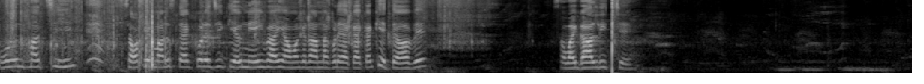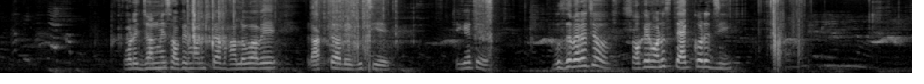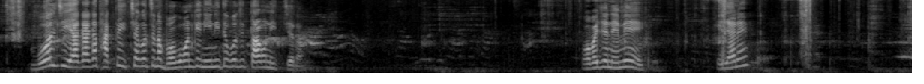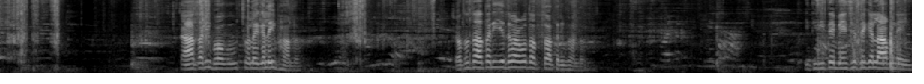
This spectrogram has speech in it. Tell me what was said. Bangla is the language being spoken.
অরুণ ভাবছি, শখের মানুষ ত্যাগ করেছি, কেউ নেই ভাই, আমাকে রান্না করে একা একা খেতে হবে। সবাই গাল দিচ্ছে। পরের জন্মে শখের মানুষটা ভালোভাবে রাখতে হবে, গুছিয়ে। ঠিক আছে? বুঝতে পেরেছ? শখের মানুষ ত্যাগ করেছি। বলছি, একা একা থাকতে ইচ্ছা করছে না, ভগবানকে নিয়ে নিতে বলছি, তাও নিচ্ছে না। কবে যে নেমে? কে জানে তাড়াতাড়ি চলে গেলেই ভালো। যত তাড়াতাড়ি যেতে পারব, তত তাড়াতাড়ি ভালো। পৃথিবীতে বেঁচে থেকে লাভ নেই।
